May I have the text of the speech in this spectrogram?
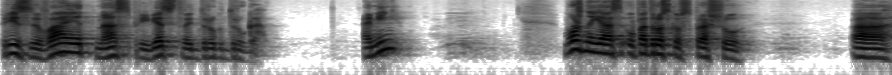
призывает нас приветствовать друг друга. Аминь. Можно я у подростков спрошу, а,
